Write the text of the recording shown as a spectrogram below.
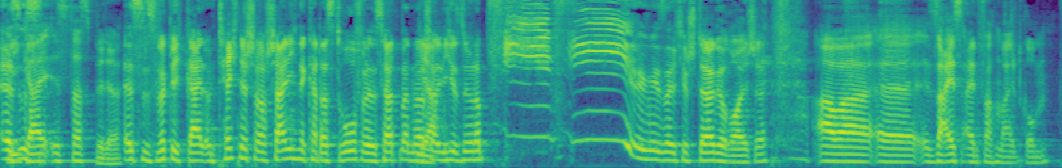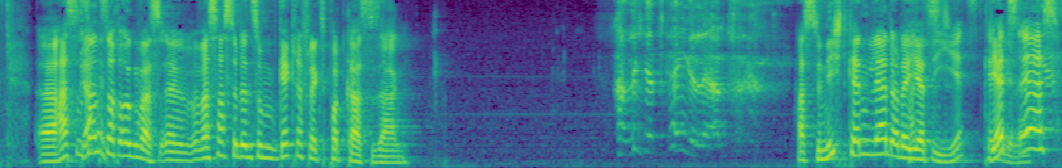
Wie Es ist- geil ist das bitte? Es ist wirklich geil und technisch wahrscheinlich eine Katastrophe. Das hört man wahrscheinlich jetzt nur noch irgendwie solche Störgeräusche. Aber äh, sei es einfach mal drum. Äh, hast du Geil. sonst noch irgendwas? Äh, was hast du denn zum Gagreflex-Podcast zu sagen? Habe ich jetzt kennengelernt. Hast du nicht kennengelernt oder jetzt? sie jetzt Jetzt erst?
